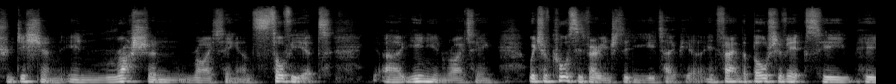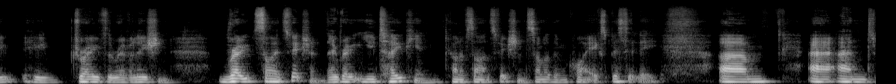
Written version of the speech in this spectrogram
tradition in Russian writing and Soviet uh, Union writing, which of course is very interested in utopia. In fact, the Bolsheviks who who who drove the revolution wrote science fiction. They wrote utopian kind of science fiction, some of them quite explicitly. Um, uh, and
